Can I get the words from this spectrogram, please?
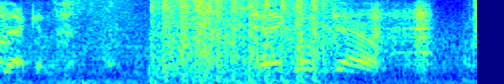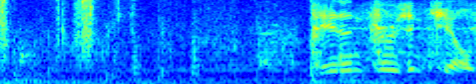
Seconds. Tango's down. Hit incursion killed.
